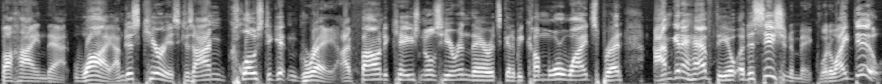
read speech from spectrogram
behind that? Why? I'm just curious because I'm close to getting gray. I've found occasionals here and there. It's going to become more widespread. I'm going to have, Theo, a decision to make. What do I do?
